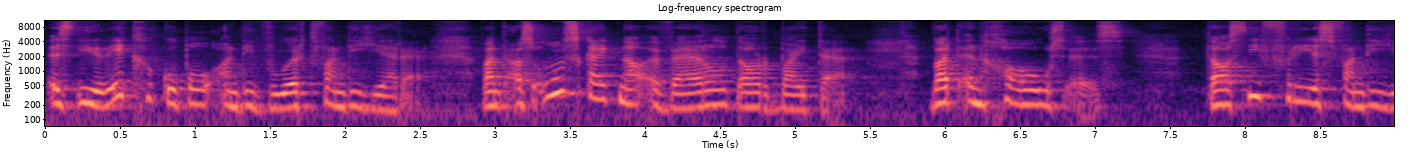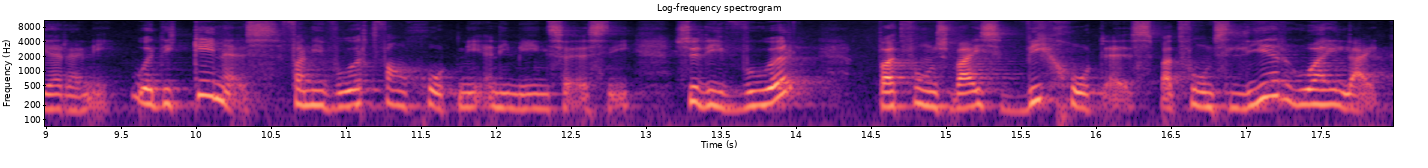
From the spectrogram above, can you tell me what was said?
is direk gekoppel aan die woord van die Here. Want as ons kyk na 'n wêreld daar buite wat in chaos is, daar's nie vrees van die Here nie oor die kennis van die woord van God nie in die mense is nie. So die woord wat vir ons wys wie God is, wat vir ons leer hoe hy lyk,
